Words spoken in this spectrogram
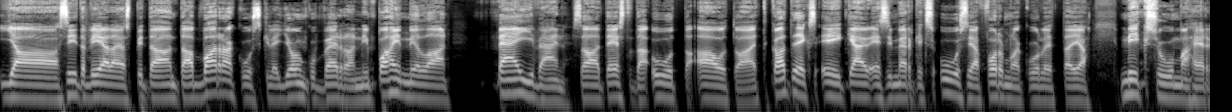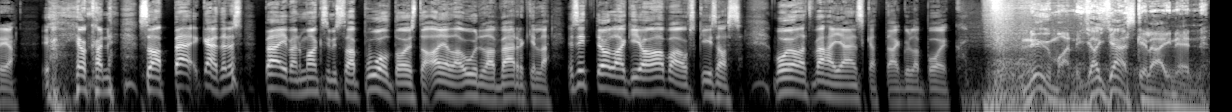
Ja siitä vielä, jos pitää antaa varakuskille jonkun verran, niin pahimmillaan päivän saa testata uutta autoa. Että kateeksi ei käy esimerkiksi uusia formulakuljettajia, Mick Schumacheria, joka saa pä- käytännössä päivän maksimissaan puolitoista ajalla uudella värkillä. Ja sitten ollaankin jo avauskisassa. Voi olla, että vähän jänskättää kyllä poika. Nyman ja Jääskeläinen.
